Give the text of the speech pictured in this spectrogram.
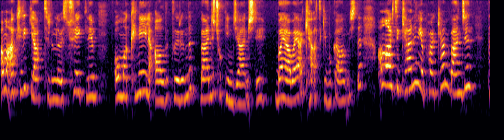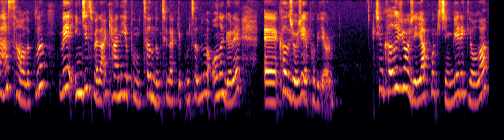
Ama akrilik yaptırdığımda ve sürekli o makineyle aldıklarında bence çok incelmişti. Baya baya kağıt gibi kalmıştı. Ama artık kendim yaparken bence daha sağlıklı ve incitmeden kendi yapımı tanıdım, tırnak yapımı tanıdım ve ona göre e, kalıcı oje yapabiliyorum. Şimdi kalıcı oje yapmak için gerekli olan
